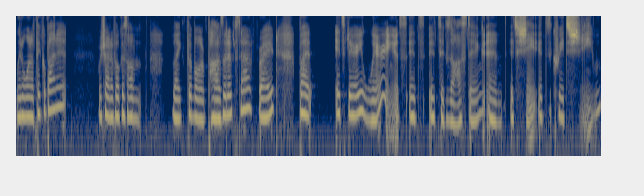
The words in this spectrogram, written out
we don't want to think about it. We're trying to focus on like the more positive stuff, right? But it's very wearing. It's it's it's exhausting and it's shame it creates shame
